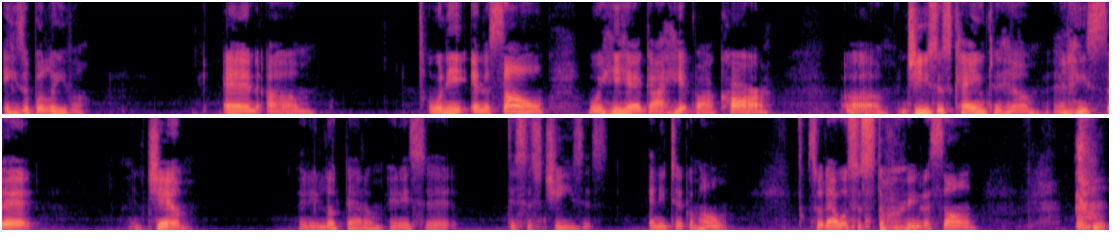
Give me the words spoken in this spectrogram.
he's a believer, and um, when he in the song when he had got hit by a car uh, Jesus came to him and he said, Jim. And he looked at him and he said, This is Jesus. And he took him home. So that was the story of the song.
